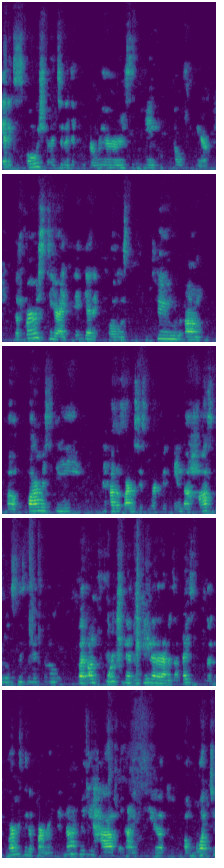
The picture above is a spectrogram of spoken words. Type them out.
get exposure to the different careers in healthcare. The first year, I did get exposed to um, pharmacy and how the pharmacists work within the hospital system itself. But unfortunately, being that I was a high school, the pharmacy department did not really have an idea of what to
